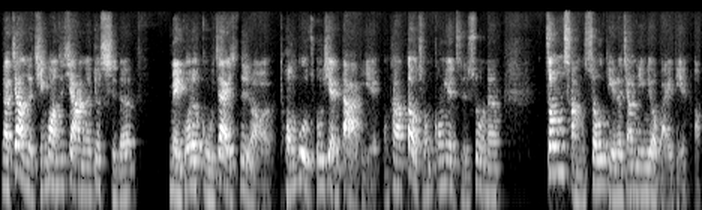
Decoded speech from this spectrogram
那这样的情况之下呢，就使得美国的股债市哦同步出现大跌。我看到道琼工业指数呢，中场收跌了将近六百点哦，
